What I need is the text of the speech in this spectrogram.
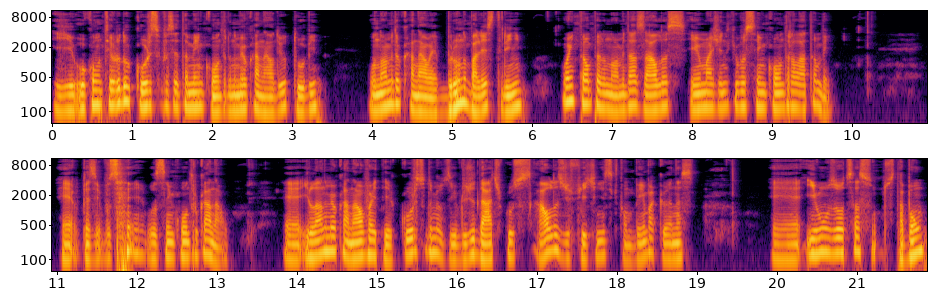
e o conteúdo do curso você também encontra no meu canal do YouTube. O nome do canal é Bruno Balestrini ou então pelo nome das aulas, eu imagino que você encontra lá também. É, quer dizer, você, você encontra o canal. É, e lá no meu canal vai ter curso dos meus livros didáticos, aulas de fitness que estão bem bacanas é, e uns outros assuntos, tá bom?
